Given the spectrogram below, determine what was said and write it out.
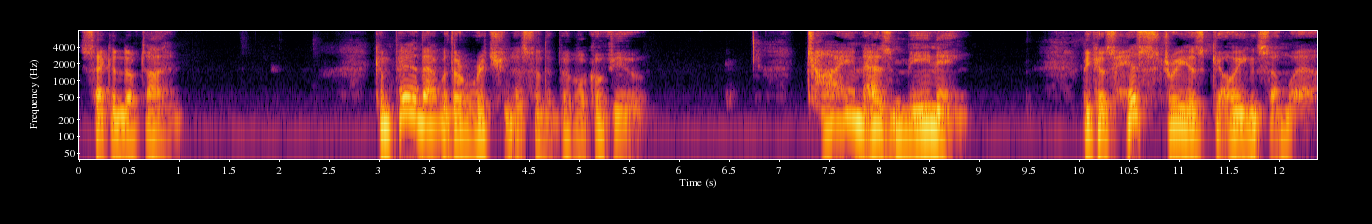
second of time. Compare that with the richness of the biblical view. time has meaning because history is going somewhere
